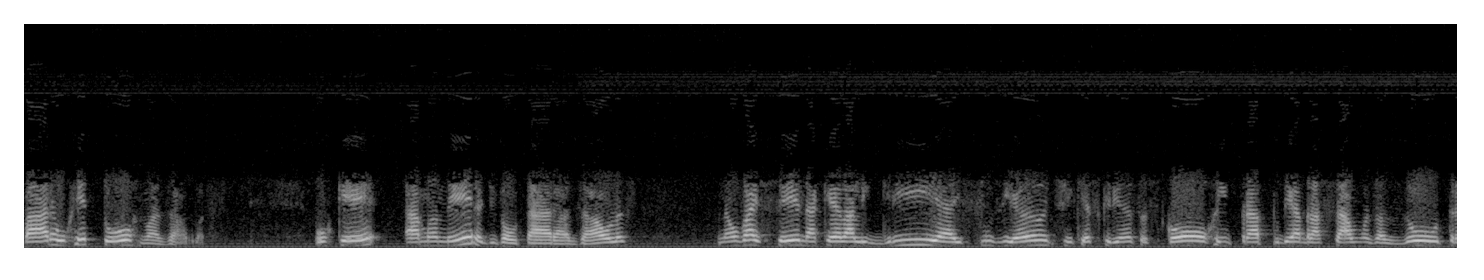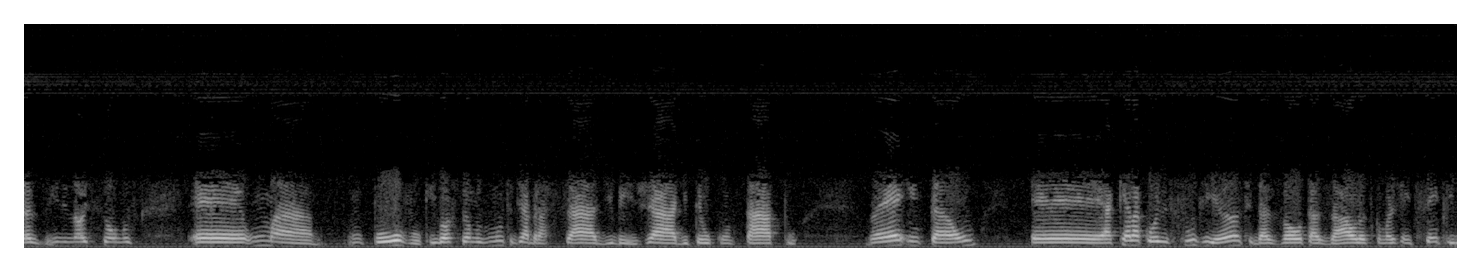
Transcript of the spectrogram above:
para o retorno às aulas. Porque a maneira de voltar às aulas não vai ser naquela alegria esfuziante que as crianças correm para poder abraçar umas às outras e nós somos é, uma, um povo que gostamos muito de abraçar, de beijar, de ter o contato, né? Então, é, aquela coisa esfuziante das voltas às aulas, como a gente sempre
